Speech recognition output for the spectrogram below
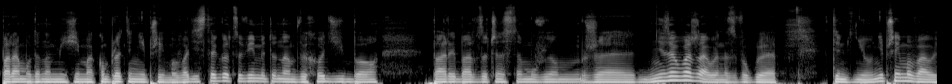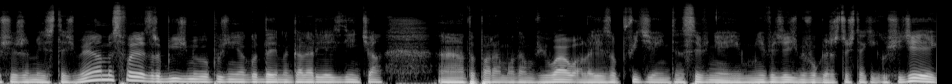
para młoda nam się ma kompletnie nie przejmować i z tego co wiemy to nam wychodzi, bo Pary bardzo często mówią, że nie zauważały nas w ogóle w tym dniu, nie przejmowały się, że my jesteśmy, a my swoje zrobiliśmy, bo później jak oddajemy galerię i zdjęcia, to para młoda mówi, wow, ale jest obficie, intensywnie i nie wiedzieliśmy w ogóle, że coś takiego się dzieje.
